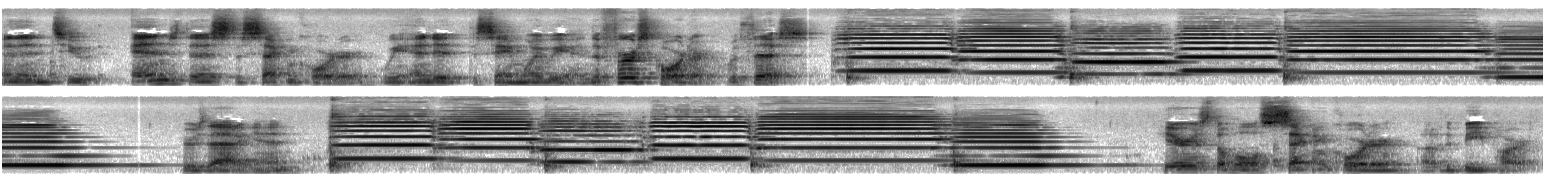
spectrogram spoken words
And then to end this, the second quarter, we end it the same way we end the first quarter, with this. Here's that again. Here's the whole second quarter of the B part.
